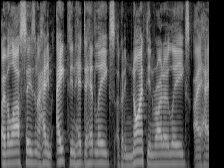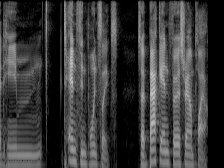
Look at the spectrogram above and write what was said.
over last season. I had him eighth in head to head leagues. I got him ninth in roto leagues. I had him 10th in points leagues. So back end first round player.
